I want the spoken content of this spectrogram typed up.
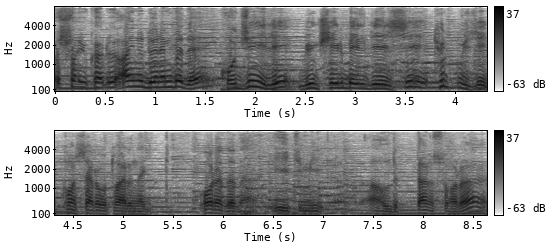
Aşağı yukarı aynı dönemde de Kocaeli Büyükşehir Belediyesi Türk Müziği Konservatuarı'na gittim. Orada da eğitimi aldıktan sonra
